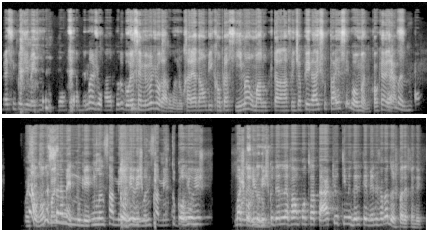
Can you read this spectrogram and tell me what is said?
tivesse impedimento, ia ser a mesma jogada, todo gol ia ser a mesma jogada, mano. O cara ia dar um bicão pra cima, o maluco que tá lá na frente ia pegar e chutar e ia ser gol, mano. Qual que é a É, graça? mano. Vai Não, não tipo necessariamente, um, porque um lançamento, corria o risco- um lançamento corria o risco. Mas corria o risco dele levar um contra-ataque e o time dele ter menos jogadores pra defender.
